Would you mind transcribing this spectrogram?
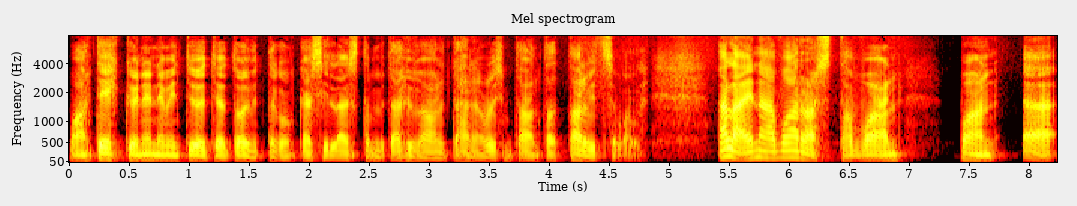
vaan tehköön enemmän työtä ja toimittakoon käsillään sitä, mitä hyvää on, että hänellä olisi mitä antaa tarvitsevalle. Älä enää varasta, vaan, vaan ää,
